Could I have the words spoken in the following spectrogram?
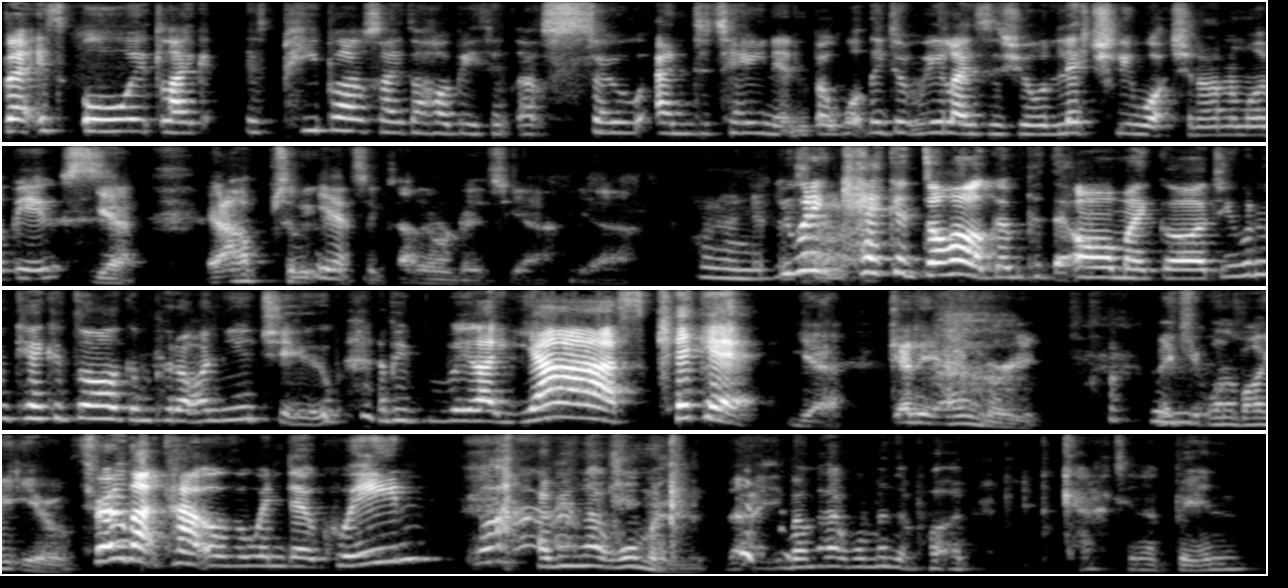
But it's always like it's people outside the hobby think that's so entertaining. But what they don't realize is you're literally watching animal abuse. yeah, it absolutely. Yeah. That's exactly what it is. Yeah, yeah. 100%. You wouldn't kick a dog and put the oh my god, you wouldn't kick a dog and put it on YouTube and people would be like, Yes, kick it. Yeah, get it angry, make it want to bite you. Throw that cat over window, Queen. What? I mean, that woman. That, remember that woman that put a cat in a bin?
